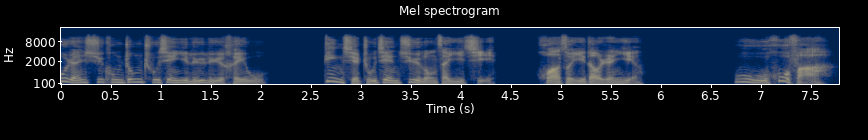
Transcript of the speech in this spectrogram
忽然，虚空中出现一缕缕黑雾，并且逐渐聚拢在一起，化作一道人影。雾护法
